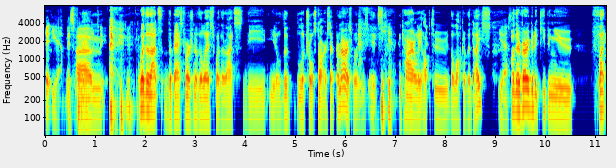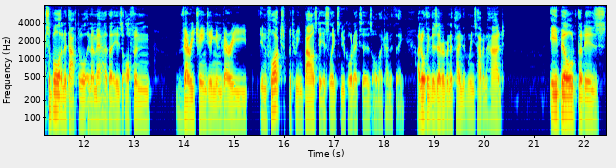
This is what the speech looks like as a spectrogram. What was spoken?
It- yeah, it's very Um, likely. Whether that's the best version of the list, whether that's the, you know, the literal starter set Primaris Marines, it's yeah, entirely up to the luck of the dice. yes, But they're very good at keeping you flexible and adaptable in a meta that is often very changing and very in flux between balanced data slates, new codexes, all that kind of thing. I don't think there's ever been a time that Marines haven't had a build that is,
